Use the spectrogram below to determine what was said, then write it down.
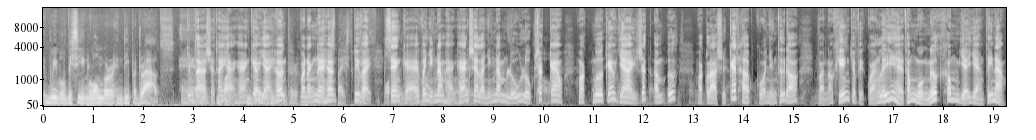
we will be seeing longer and deeper droughts. Chúng ta sẽ thấy hạn hán kéo dài hơn và nặng nề hơn. Tuy vậy, xen kẽ với những năm hạn hán sẽ là những năm lũ lụt rất cao hoặc mưa kéo dài rất ẩm ướt hoặc là sự kết hợp của những thứ đó và nó khiến cho việc quản lý hệ thống nguồn nước không dễ dàng tí nào.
